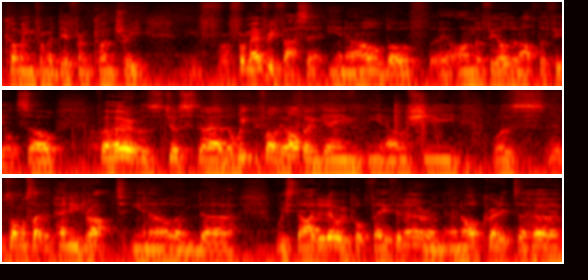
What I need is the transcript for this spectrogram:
coming from a different country from every facet, you know, both uh, on the field and off the field. So for her, it was just uh, the week before the Auburn game, you know, she was, it was almost like the penny dropped, you know, and uh, we started her, we put faith in her, and, and all credit to her.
